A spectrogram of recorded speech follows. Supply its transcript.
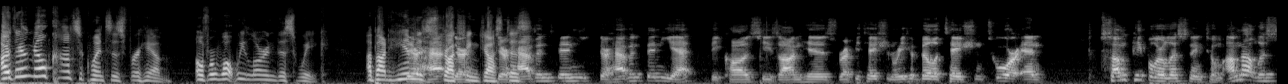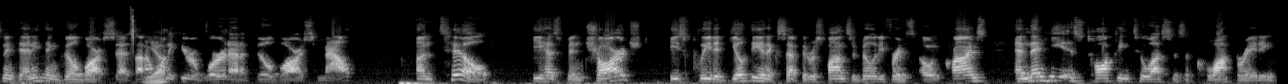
are there no consequences for him over what we learned this week about him There ha- obstructing there, justice. There haven't been there haven't been yet because he's on his reputation rehabilitation tour, and some people are listening to him. I'm not listening to anything Bill Barr says. I don't Yep. want to hear a word out of Bill Barr's mouth until he has been charged, he's pleaded guilty and accepted responsibility for his own crimes, and then he is talking to us as a cooperating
